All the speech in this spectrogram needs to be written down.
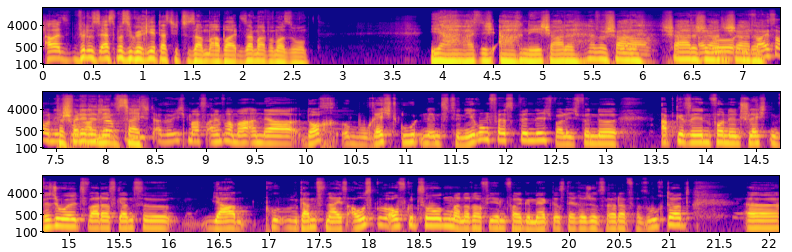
aber es wird uns erstmal suggeriert, dass die zusammenarbeiten, sagen wir einfach mal so. Ja, weiß nicht, ach nee, schade, einfach schade, Ja. schade, schade, also, schade. Ich weiß auch nicht, Verschwendete Lebenszeit. liegt. Also ich mach's einfach mal an der doch recht guten Inszenierung fest, finde ich, weil ich finde, abgesehen von den schlechten Visuals war das Ganze ja ganz nice aufgezogen. Man hat auf jeden Fall gemerkt, dass der Regisseur da versucht hat, äh,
